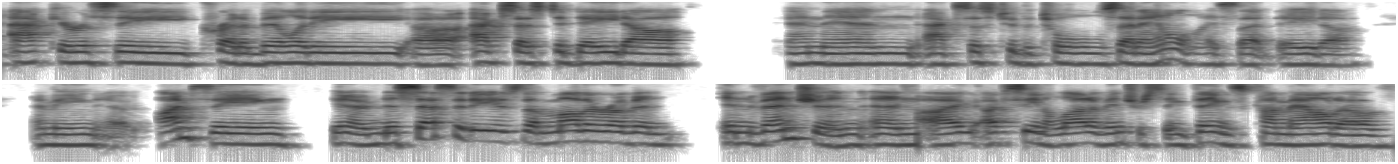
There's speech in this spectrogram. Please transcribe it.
accuracy, credibility, uh, access to data, and then access to the tools that analyze that data. I mean, I'm seeing, you know, necessity is the mother of in, invention. And I, have seen a lot of interesting things come out of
